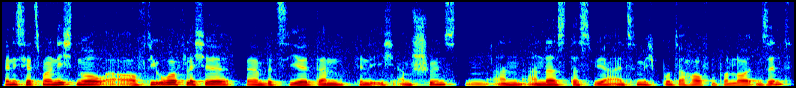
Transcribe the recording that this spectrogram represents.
wenn ich es jetzt mal nicht nur auf die Oberfläche äh, beziehe, dann finde ich am schönsten an anders, dass wir ein ziemlich bunter Haufen von Leuten sind,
